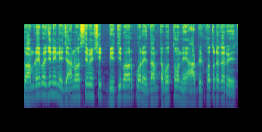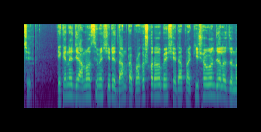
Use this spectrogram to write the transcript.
তো আমরা এবার জেনে নিই যে আনোয়ার সিমেন্ট শিট বৃদ্ধি পাওয়ার পরে দামটা বর্তমানে আপডেট কত টাকা রয়েছে। এখানে যে আনোয়ার সিমেন্ট শিটের দামটা প্রকাশ করা হবে, সেটা আপনার কিশোরগঞ্জ জেলার জন্য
